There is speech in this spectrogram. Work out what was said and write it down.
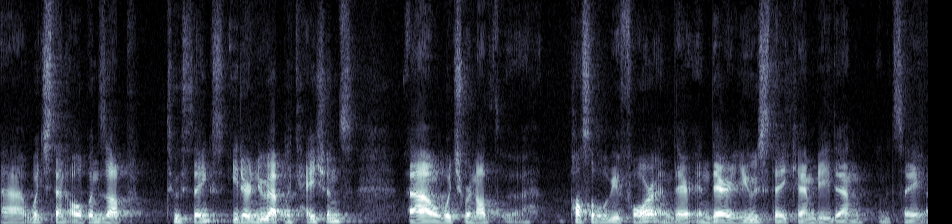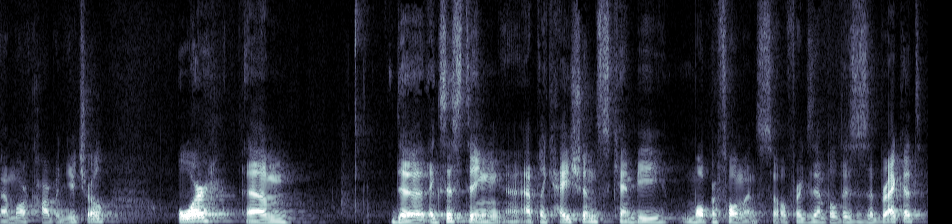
uh, which then opens up two things, either new applications, uh, which were not uh, possible before, and in their use, they can be then, let's say, uh, more carbon neutral, or um, the existing uh, applications can be more performance. So, for example, this is a bracket.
